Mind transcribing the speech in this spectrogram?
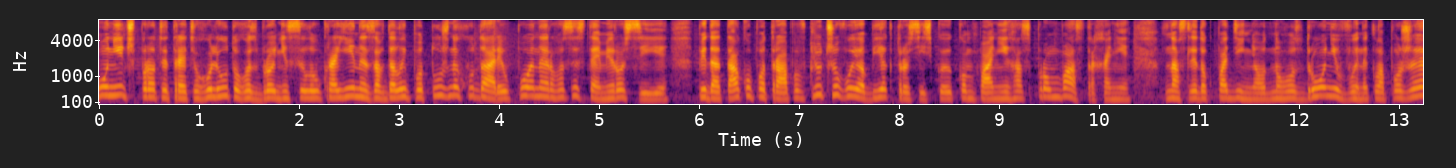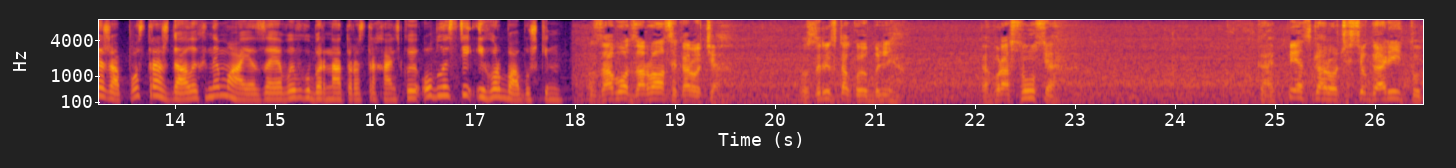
У ніч проти 3 лютого збройні сили України завдали потужних ударів по енергосистемі Росії. Під атаку потрапив ключовий об'єкт російської компанії Газпром в Астрахані. Внаслідок падіння одного з дронів виникла пожежа. Постраждалих немає, заявив губернатор Астраханської області Ігор Бабушкін. Завод взорвался, короче. Взрыв такой, блин. Я проснулся. Капец, короче, все горит тут.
